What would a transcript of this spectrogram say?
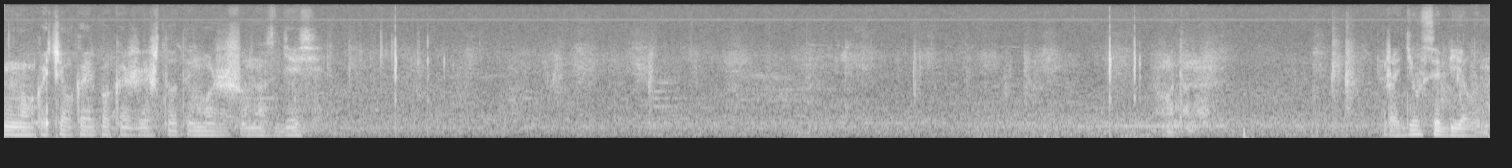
Ну-ка, челкарь, покажи, что ты можешь у нас здесь. Вот он. Родился белым.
